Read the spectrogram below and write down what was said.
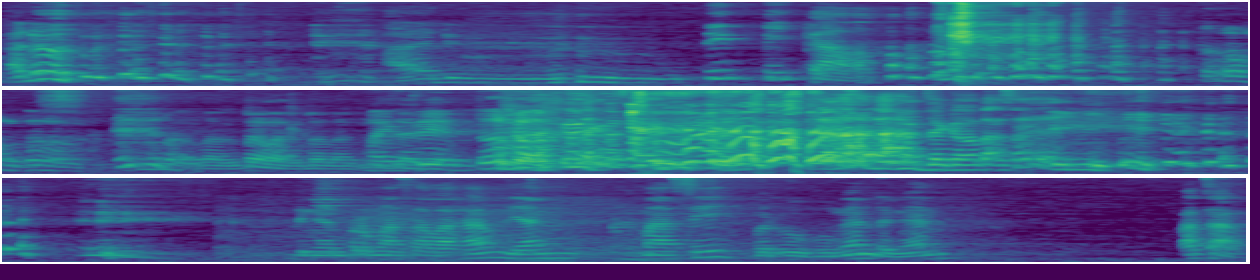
Aduh. Aduh. Tipikal. Tolong tolong. Tolong tolong tolong. My brain tolong. Menjaga otak saya ini dengan permasalahan yang masih berhubungan dengan pacar.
